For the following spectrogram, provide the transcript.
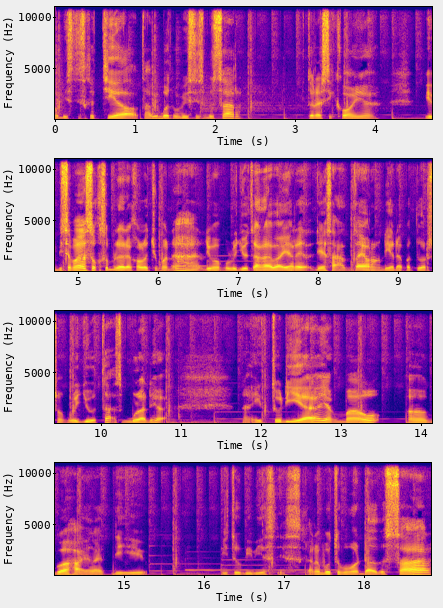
pebisnis kecil. Tapi buat pebisnis besar itu resikonya. Ya bisa masuk sebenarnya kalau cuman ah 50 juta nggak bayar ya dia santai orang dia dapat 250 juta sebulan ya nah itu dia yang mau uh, gua highlight di B2B bisnis karena butuh modal besar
